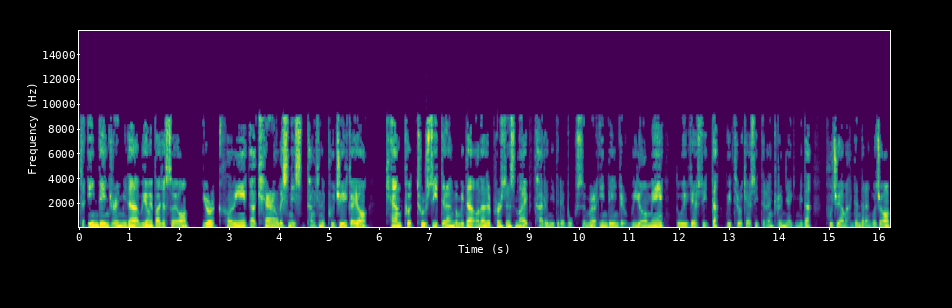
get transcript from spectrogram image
자, in danger입니다. 위험에 빠졌어요. your carelessness, 당신의 부주의가요. can put, 둘 수 있다는 겁니다. another person's life, 다른 이들의 목숨을 in danger, 위험에 놓이게 할 수 있다, 위태롭게 할 수 있다는 그런 이야기입니다. 부주의하면 안 된다는 거죠.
